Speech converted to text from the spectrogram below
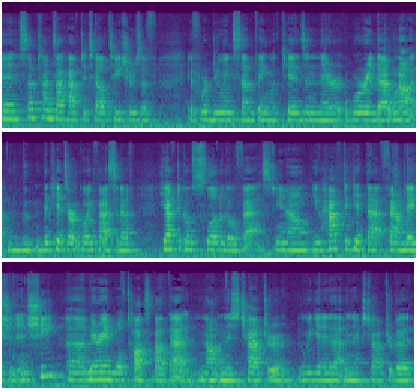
and sometimes I have to tell teachers if if we're doing something with kids and they're worried that we're not the kids aren't going fast enough you have to go slow to go fast you know you have to get that foundation and she uh, Maryanne Wolf talks about that not in this chapter we get into that in the next chapter but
